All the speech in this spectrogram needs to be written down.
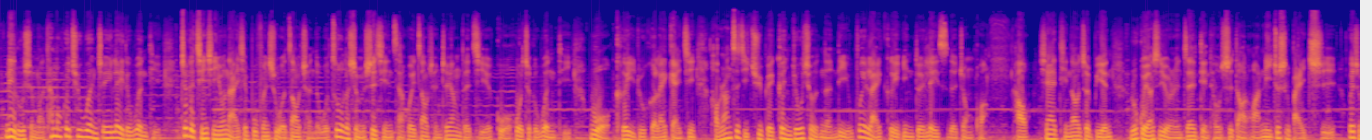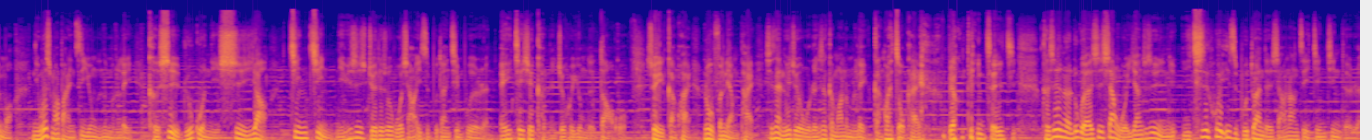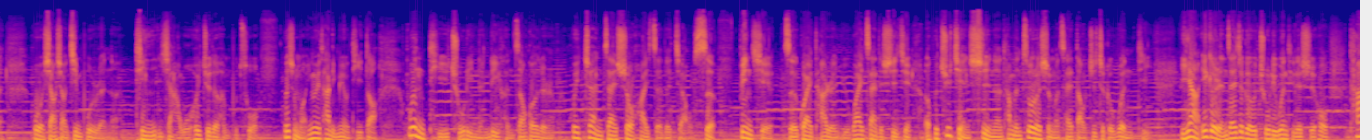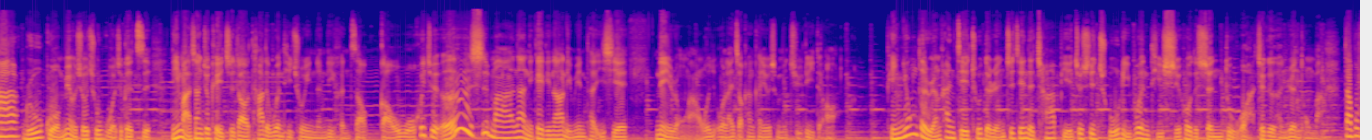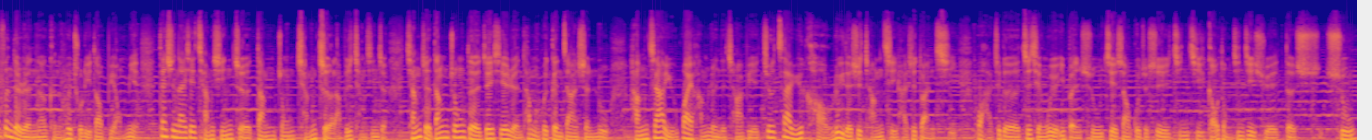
例如什么？他们会去问这一类的问题：这个情形有哪一些部分是我造成的？我做了什么事情才会造成这样的结果或这个问题？我可以如何来改进，好让自己具备更优秀的能力，未来可以应对类似的状况？好，现在停到这边，如果要是有人在点头是道的话，你就是个白痴。为什么？你为什么要把你自己用得那么累？可是如果你是要精进，你是觉得说我想要一直不断进步的人，诶，这些可能就会用得到哦。所以赶快，如果分两派，现在你会觉得我人生干嘛那么累？赶快走开，不要听这一集。可是呢，如果要是像我一样，就是你你是会一直不断的想要让自己精进的人，或小小进步人呢？听一下，我会觉得很不错。为什么？因为它里面有提到，问题处理能力很糟糕的人会站在受害者的角色，并且责怪他人与外在的事件，而不去检视呢，他们做了什么才导致这个问题。一样，一个人在这个处理问题的时候，他如果没有说出“我”这个字，你马上就可以知道他的问题处理能力很糟糕。我会觉得，呃，是吗？那你可以听到里面他一些内容啊，我我来找看看有什么举例的啊。平庸的人和杰出的人之间的差别，就是处理问题时候的深度。哇，这个很认同吧？大部分的人呢，可能会处理到表面，但是那些强行者当中，强者啦，不是强行者，强者当中的这些人，他们会更加深入。行家与外行人的差别，就在于考虑的是长期还是短期。哇，这个之前我有一本书介绍过，就是经济搞懂经济学的书，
